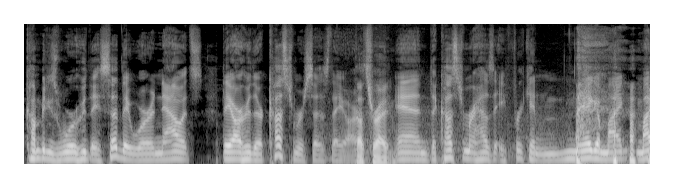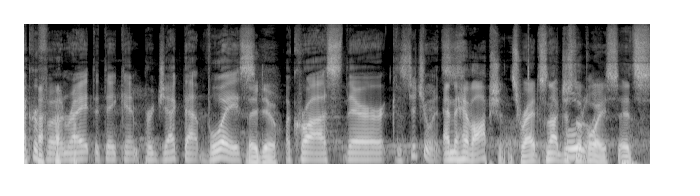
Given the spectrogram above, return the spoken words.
companies were who they said they were, and now it's they are who their customer says they are. That's right. And the customer has a freaking mega mic- microphone, right, that they can project that voice. They do. across their constituents. and they have options, right? It's not just Totally. a voice. It's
